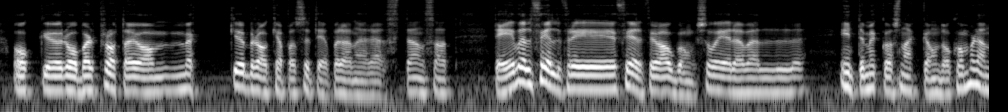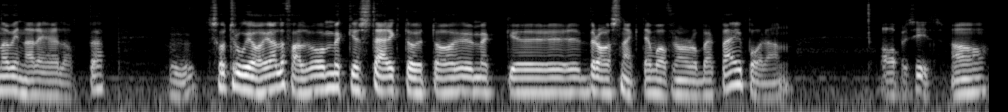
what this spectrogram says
Och eh, Robert pratar ju om mycket bra kapacitet på den här hästen så att det är väl felfri, felfri avgång så är det väl inte mycket att snacka om. Då kommer den att vinna det här loppet. Mm. Så tror jag i alla fall. Och mycket stärkt ut och hur mycket bra snack det var från Robert Berg på den. Ja, precis. Ja.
